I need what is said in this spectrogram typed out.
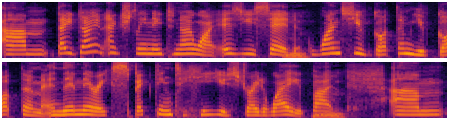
um, they don't actually need to know why. As you said, mm. once you've got them, you've got them, and then they're expecting to hear you straight away. But mm. um,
